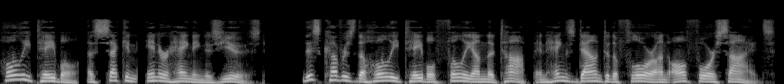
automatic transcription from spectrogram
Holy Table, a second, inner hanging is used. This covers the Holy Table fully on the top and hangs down to the floor on all four sides.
